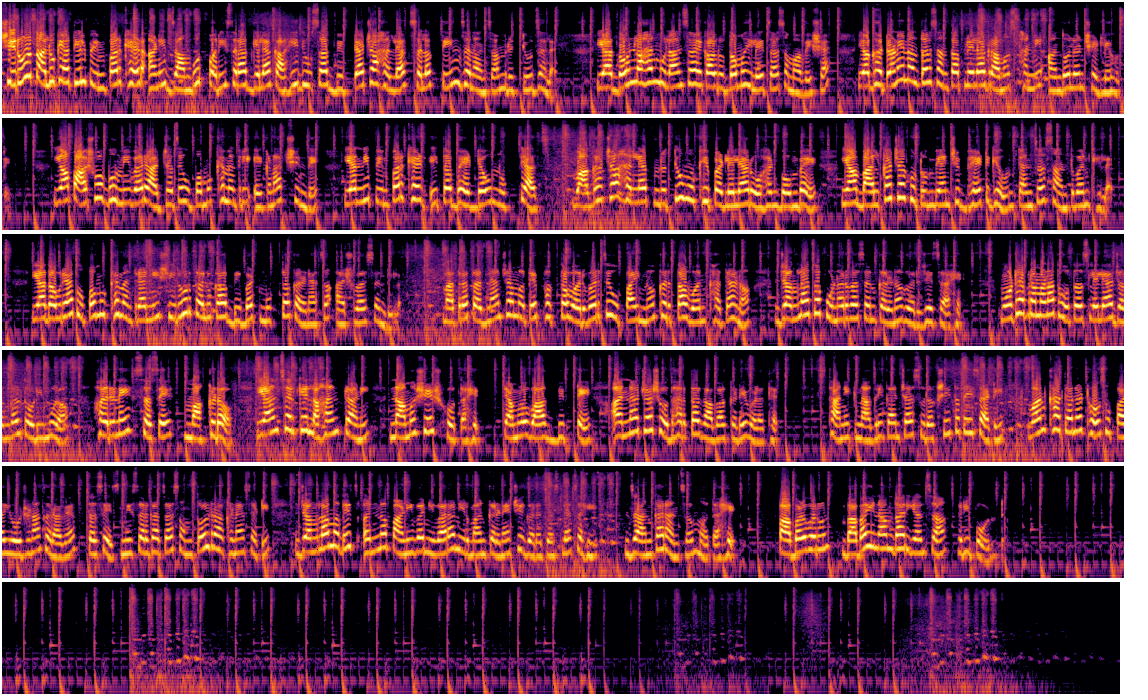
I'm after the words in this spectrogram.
शिरूर तालुक्यातील पिंपरखेड आणि जांबूत परिसरात गेल्या काही दिवसात बिबट्याच्या हल्ल्यात सलग तीन जणांचा मृत्यू झालाय. या दोन लहान मुलांसह एका वृद्ध महिलेचा समावेश आहे. या घटनेनंतर संतापलेल्या ग्रामस्थांनी आंदोलन छेडले होते. या पार्श्वभूमीवर राज्याचे उपमुख्यमंत्री एकनाथ शिंदे यांनी पिंपरखेड इथं भेट देऊन नुकत्याच वाघाच्या हल्ल्यात मृत्यूमुखी पडलेल्या रोहन बोंबे या बालकाच्या कुटुंबियांची भेट घेऊन त्यांचं सांत्वन केलंय. या दौऱ्यात उपमुख्यमंत्र्यांनी शिरूर तालुका बिबट मुक्त करण्याचं आश्वासन दिलं. मात्र तज्ज्ञांच्या मते फक्त वरवरचे उपाय न करता वन खात्यानं जंगलाचं पुनर्वसन करणं गरजेचं आहे. मोठ्या प्रमाणात होत असलेल्या जंगलतोडीमुळं हरणे ससे माकडं यांसारखे लहान प्राणी नामशेष होत आहेत. त्यामुळं वाघ बिबटे अन्नाच्या शोधार्थ गावाकडे वळत आहेत. स्थानिक नागरिकांच्या सुरक्षिततेसाठी वन खात्यानं ठोस उपाययोजना कराव्यात. तसेच निसर्गाचा समतोल राखण्यासाठी जंगलामध्येच अन्न पाणी व निवारा निर्माण करण्याची गरज असल्याचंही जाणकारांचं मत आहे. पाबळवरून बाबा इनामदार यांचा रिपोर्ट. you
